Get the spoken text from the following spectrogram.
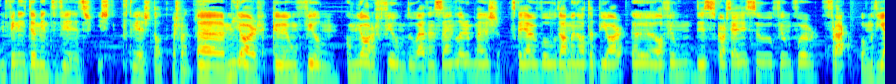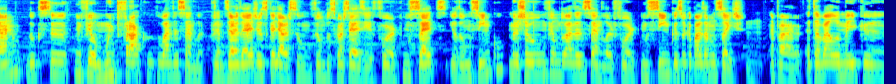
infinitamente vezes. Isto, português, top. Mas pronto. Uh, melhor que um filme, com o melhor filme do Adam Sandler, mas se calhar vou dar uma nota pior uh, ao filme desse Scorsese se o filme for fraco ou mediano do que se um filme muito fraco do Adam Sandler. Por exemplo, 0 a 10, eu se calhar se um filme do Scorsese for um 7, eu dou um 5, mas se um filme do Adam Sandler for um 5, eu sou capaz de dar um 6. Uhum. Epá, a tabela meio que,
